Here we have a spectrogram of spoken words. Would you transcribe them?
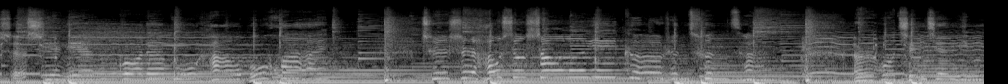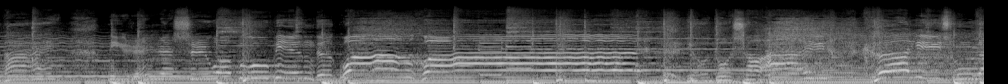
这些年过得不好不坏，只是好像少了一个人存在。而我渐渐明白，你仍然是我不变的关怀。有多少爱可以重来？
